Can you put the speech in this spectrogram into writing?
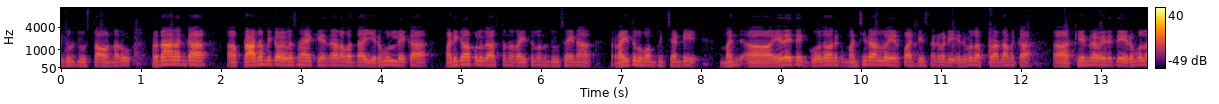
ఎదురు చూస్తూ ఉన్నారు. ప్రధానంగా ప్రాథమిక వ్యవసాయ కేంద్రాల వద్ద ఎరువులు లేక పడిగాపులు కాస్తున్న రైతులను చూసైనా రైతులు పంపించండి. మం ఏదైతే గోదావరి మంచిర్యాలలో ఏర్పాటు చేసినటువంటి ఎరువుల ప్రాథమిక కేంద్రం ఏదైతే ఎరువుల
